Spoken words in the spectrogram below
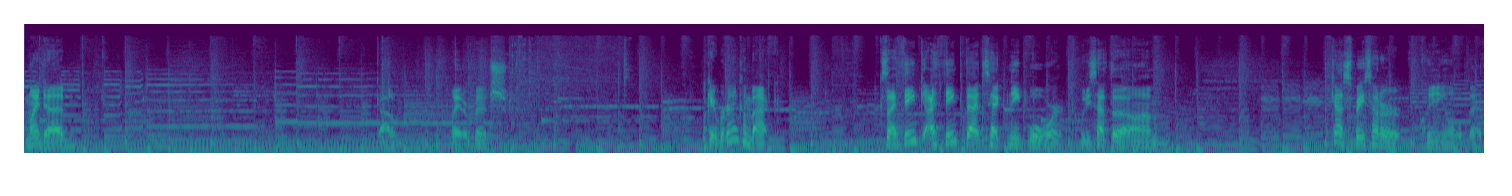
Am I dead? Got him. Later, bitch. Okay, we're gonna come back. Cause I think I think that technique will work. We just have to um Gotta space out our cleaning a little bit.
